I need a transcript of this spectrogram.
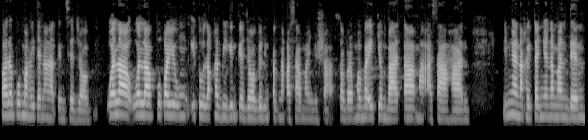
para po makita na natin si Job. Wala, wala po kayong itulak na bigin kay Jobelyn pag nakasama niyo siya. Sobrang mabait yung bata, maasahan. Yun nga, nakita niyo naman din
